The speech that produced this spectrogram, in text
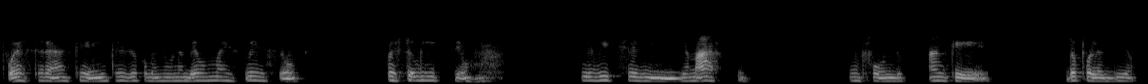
può essere anche inteso come non abbiamo mai smesso questo vizio, il vizio di, di amarsi, in fondo, anche dopo l'addio.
